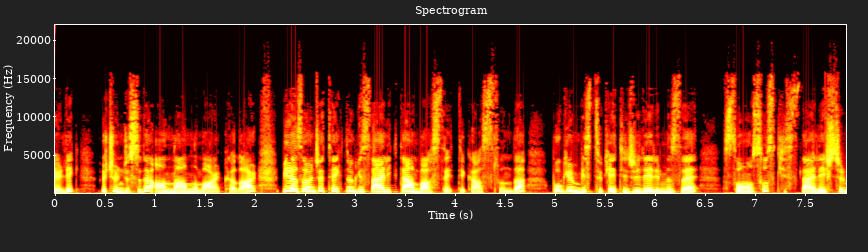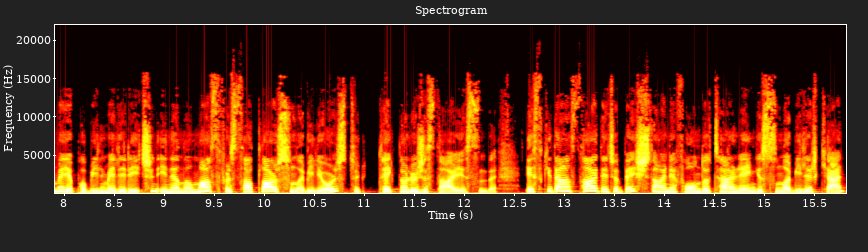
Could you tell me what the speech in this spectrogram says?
sürdürülebilirlik, üçüncüsü de anlamlı markalar. Biraz önce teknogüzellikten bahsettik aslında. Bugün biz tüketicilerimize sonsuz kişiselleştirme yapabilmeleri için inanılmaz fırsatlar sunabiliyoruz teknoloji sayesinde. Eskiden sadece 5 tane fondöten rengi sunabilirken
